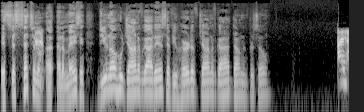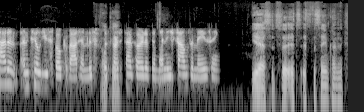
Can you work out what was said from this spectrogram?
it's just such an uh, an amazing. Do you know who John of God is? Have you heard of John of God down in Brazil? I hadn't until you spoke about him. This is okay. the first I've heard of him, and he sounds amazing. Yes, it's uh, it's it's the same kind of thing.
